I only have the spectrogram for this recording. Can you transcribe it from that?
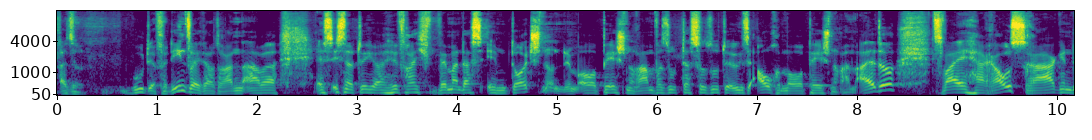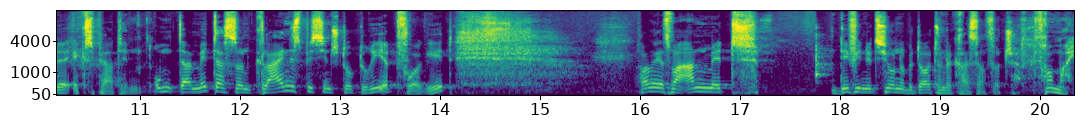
Also gut, er verdient vielleicht auch dran, aber es ist natürlich auch hilfreich, wenn man das im deutschen und im europäischen Rahmen versucht. Das versucht er übrigens auch im europäischen Rahmen. Also zwei herausragende Expertinnen. Um damit das so ein kleines bisschen strukturiert vorgeht, Fangen wir jetzt mal an mit Definition und Bedeutung der Kreislaufwirtschaft. Frau May.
